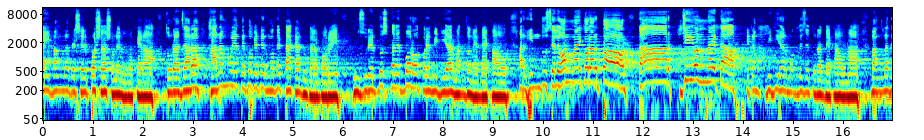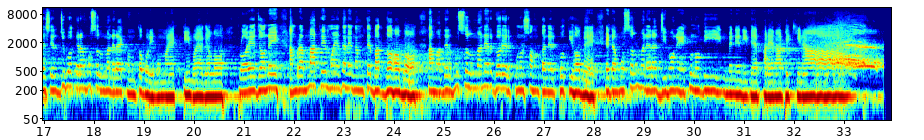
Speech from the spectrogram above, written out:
এই বাংলাদেশের প্রশাসনের লোকেরা, তোরা যারা হারাম হয়েতে পকেটের মধ্যে টাকা ঢুকার পরে হুজুরের দোষটারে বড় করে মিডিয়ার মাধ্যমে দেখাও। আর হিন্দু ছেলে অন্যায় করার পর তার যে অন্যায়টা, এটা মিডিয়ার মধ্যে যে তোরা দেখাও না। বাংলাদেশের যুবকেরা, মুসলমানেরা এখন তো পরিপূর্ণ একটি হয়ে গেল। প্রয়োজনে আমরা মাঠে ময়দানে নামতে বাধ্য হব। আমাদের মুসলমানের ঘরের কোনো সন্তানের ক্ষতি হবে। এটা মুসলমানেরা জীবনে কোনো দিন মেনে নিতে পারে না, ঠিক কিনা?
